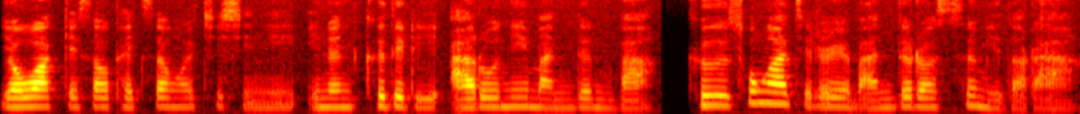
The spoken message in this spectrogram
여호와께서 백성을 치시니 이는 그들이 아론이 만든 바 그 송아지를 만들었음이더라.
